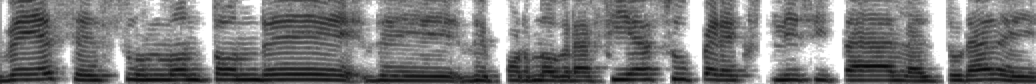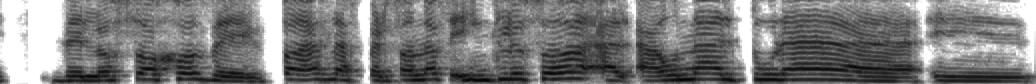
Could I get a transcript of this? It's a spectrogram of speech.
ves es un montón de, pornografía súper explícita a la altura de, los ojos de todas las personas, e incluso a, una altura, eh,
